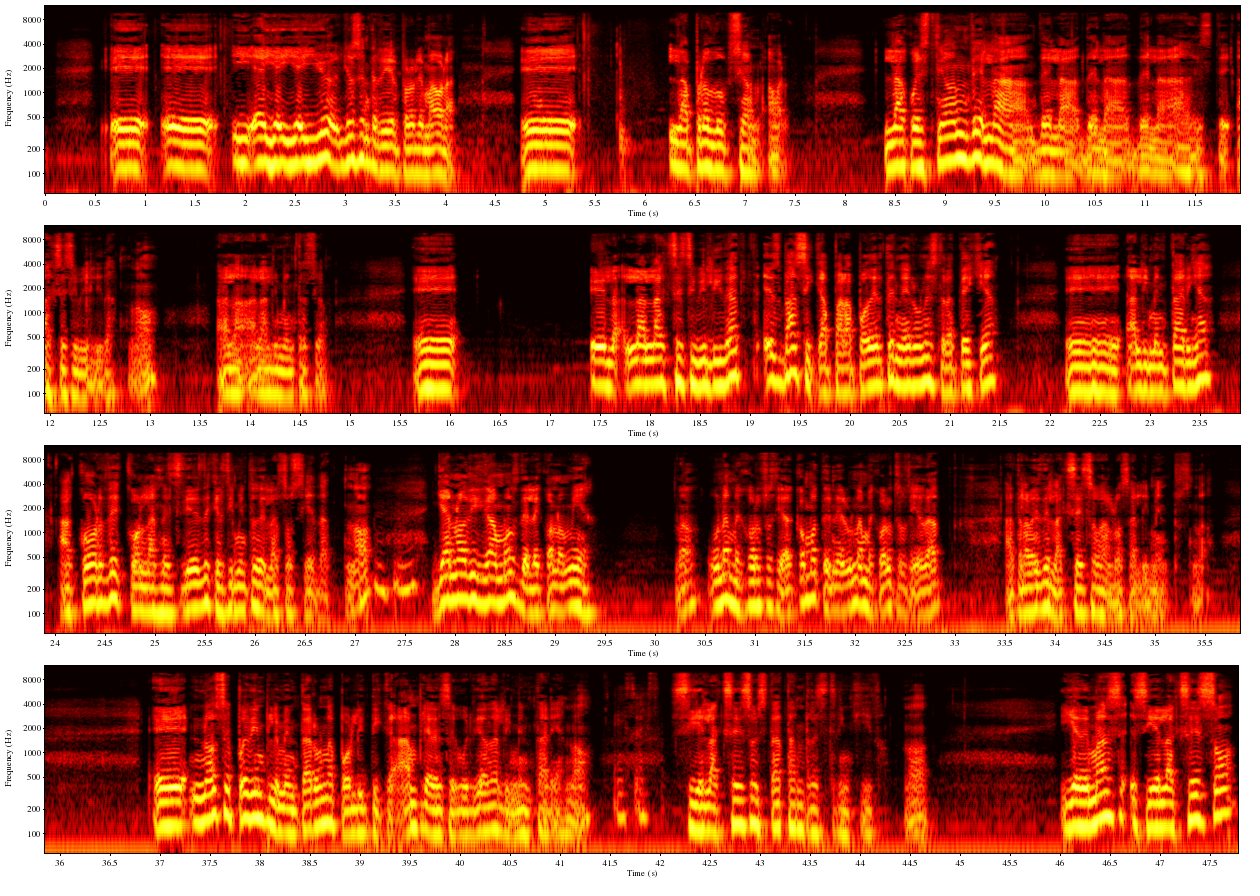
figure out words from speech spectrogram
eh, eh, y, y- y- y yo, yo centraría el problema ahora. Eh, la producción, ahora. La cuestión de la, de la, de la, de la, este, accesibilidad, ¿no? A la, a la alimentación. Eh, el- la, la accesibilidad es básica para poder tener una estrategia eh, alimentaria acorde con las necesidades de crecimiento de la sociedad, ¿no? Ya no digamos de la economía, ¿no? Una mejor sociedad, cómo tener una mejor sociedad a través del acceso a los alimentos, ¿no? Eh, no se puede implementar una política amplia de seguridad alimentaria, ¿no? Eso es. si el acceso está tan restringido, ¿no? Y además, si el acceso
